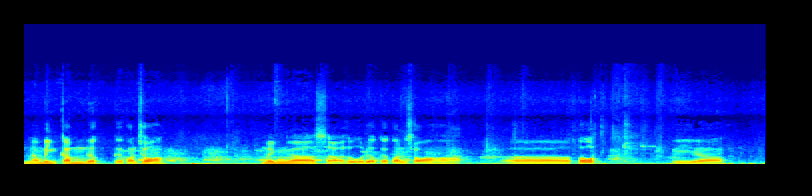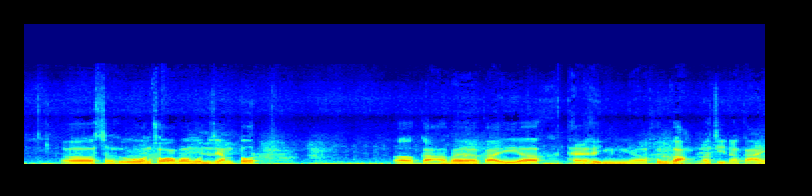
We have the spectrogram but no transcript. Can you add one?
là mình cầm được cái con chó. Mình uh, sở hữu được cái con chó uh, tốt. Cái uh, uh, sở hữu con chó có nguồn gen tốt uh, cả về cái uh, thể hình uh, khung gọng nó chỉ là cái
